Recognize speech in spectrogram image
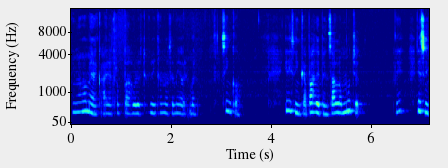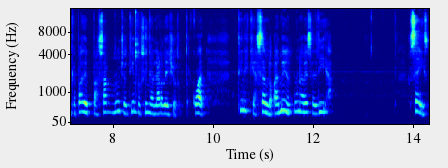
Mi mamá me da cara tropas, boludo. Estoy gritando hace media hora. Bueno, 5. Eres incapaz de pensarlo mucho. ¿eh? Eres incapaz de pasar mucho tiempo sin hablar de ellos. Tal cual. Tienes que hacerlo al menos una vez al día. 6.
